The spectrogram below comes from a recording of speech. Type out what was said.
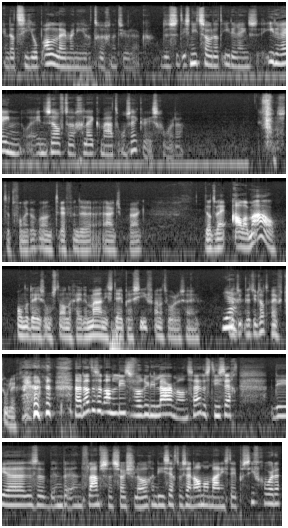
En dat zie je op allerlei manieren terug natuurlijk. Dus het is niet zo dat iedereen, iedereen in dezelfde gelijke mate onzeker is geworden. Dat vond ik ook wel een treffende uitspraak. Dat wij allemaal onder deze omstandigheden manisch-depressief aan het worden zijn. Wilt, u, wilt u dat even toelichten? Nou, dat is een analyse van Rudy Laarmans. Hè? Dus die zegt, die, eh, dus een, een Vlaamse socioloog, en die zegt: We zijn allemaal manisch depressief geworden.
